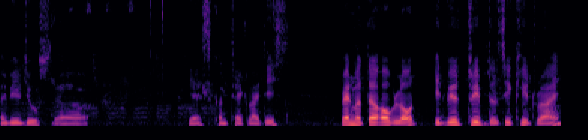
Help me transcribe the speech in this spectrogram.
I will use uh, yes contact like this. When motor overload it will trip the circuit right?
